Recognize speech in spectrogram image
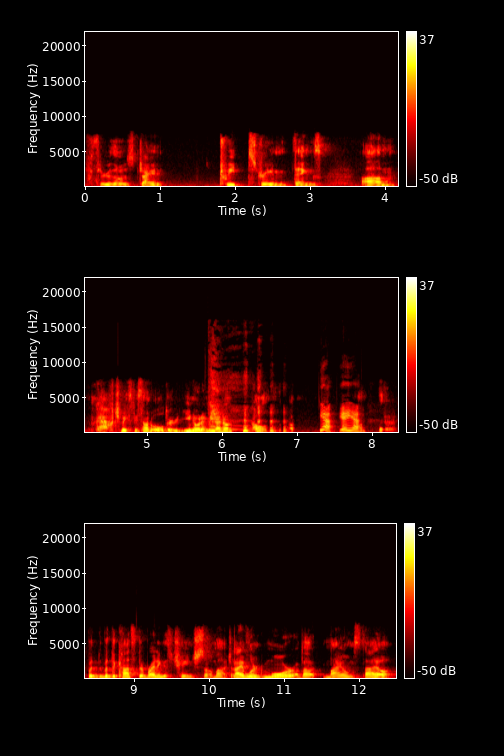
through those giant tweet stream things, um, which makes me sound older. You know what I mean? I don't call it. yeah, yeah, yeah. Um, but but the concept of writing has changed so much, and I've learned more about my own style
